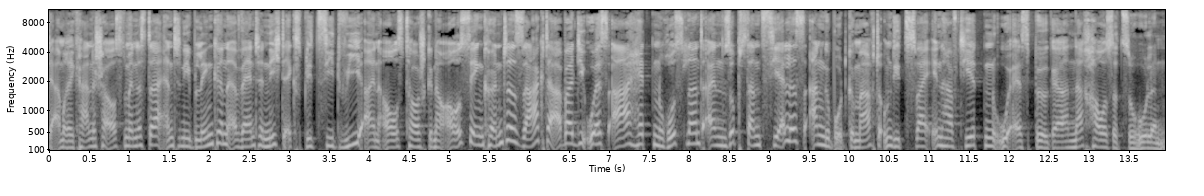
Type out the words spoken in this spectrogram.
Der amerikanische Außenminister Anthony Blinken erwähnte nicht explizit, wie ein Austausch genau aussehen könnte, sagte aber, die USA hätten Russland ein substanzielles spezielles Angebot gemacht, um die zwei inhaftierten US-Bürger nach Hause zu holen.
